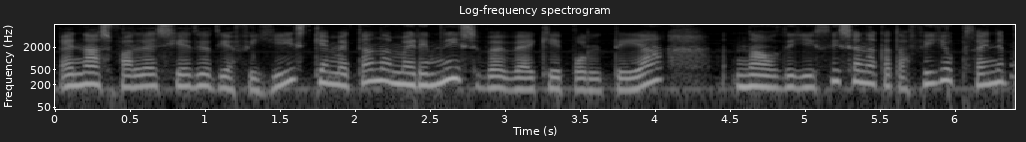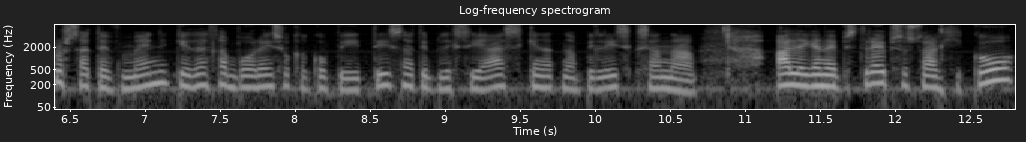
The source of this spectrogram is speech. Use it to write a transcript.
ένα ασφαλές σχέδιο διαφυγής και μετά να μεριμνήσει βέβαια και η πολιτεία να οδηγηθεί σε ένα καταφύγιο που θα είναι προστατευμένη και δεν θα μπορέσει ο κακοποιητής να την πλησιάσει και να την απειλήσει ξανά. Αλλά για να επιστρέψω στο αρχικό,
